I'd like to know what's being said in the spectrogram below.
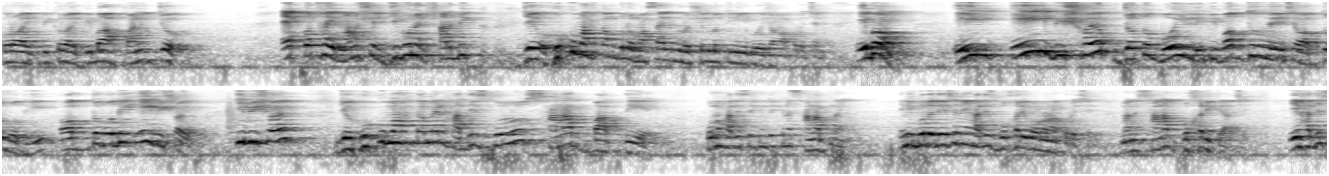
ক্রয়, বিক্রয়, বিবাহ, বাণিজ্য। এক কথায় মানুষের জীবনের সার্বিক যে হুকুম আহকামগুলো, মাসাইলগুলো, সেগুলো তিনি এই বই জমা করেছেন। এবং এই এই বিষয়ক যত বই লিপিবদ্ধ হয়েছে অদ্যবধি অদ্যবধি এই বিষয়, কি বিষয়? যে হুকুম আহকামের হাদিসগুলো সানাদ বাদ দিয়ে, কোনো হাদিসের কিন্তু এখানে সানাদ নাই। ইনি বলে দিয়েছেন এই হাদিস বুখারি বর্ণনা করেছে। মানে সানাদ বুখারিতে আছে। এই হাদিস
